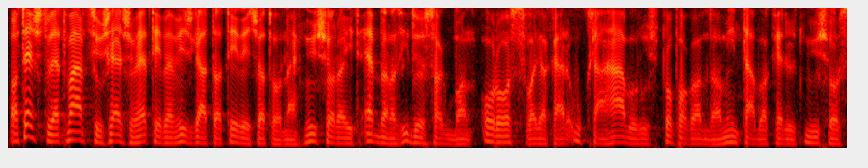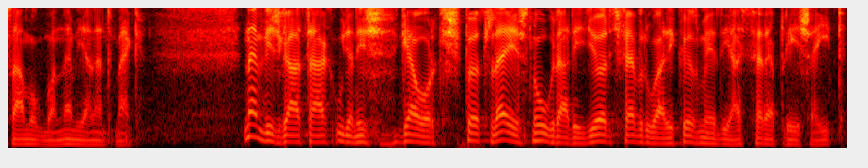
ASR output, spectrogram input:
A testület március első hetében vizsgálta a tévécsatornák műsorait, ebben az időszakban orosz vagy akár ukrán háborús propaganda mintába került műsorszámokban nem jelent meg. Nem vizsgálták ugyanis Georg Spötle és Nógrádi György februári közmédiás szerepléseit.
